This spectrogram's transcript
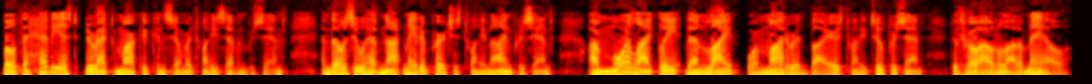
both the heaviest direct market consumer, 27%, and those who have not made a purchase, 29%, are more likely than light or moderate buyers, 22%, to throw out a lot of mail.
